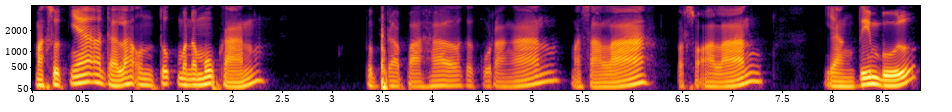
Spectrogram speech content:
Maksudnya adalah untuk menemukan beberapa hal kekurangan, masalah, persoalan yang timbul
